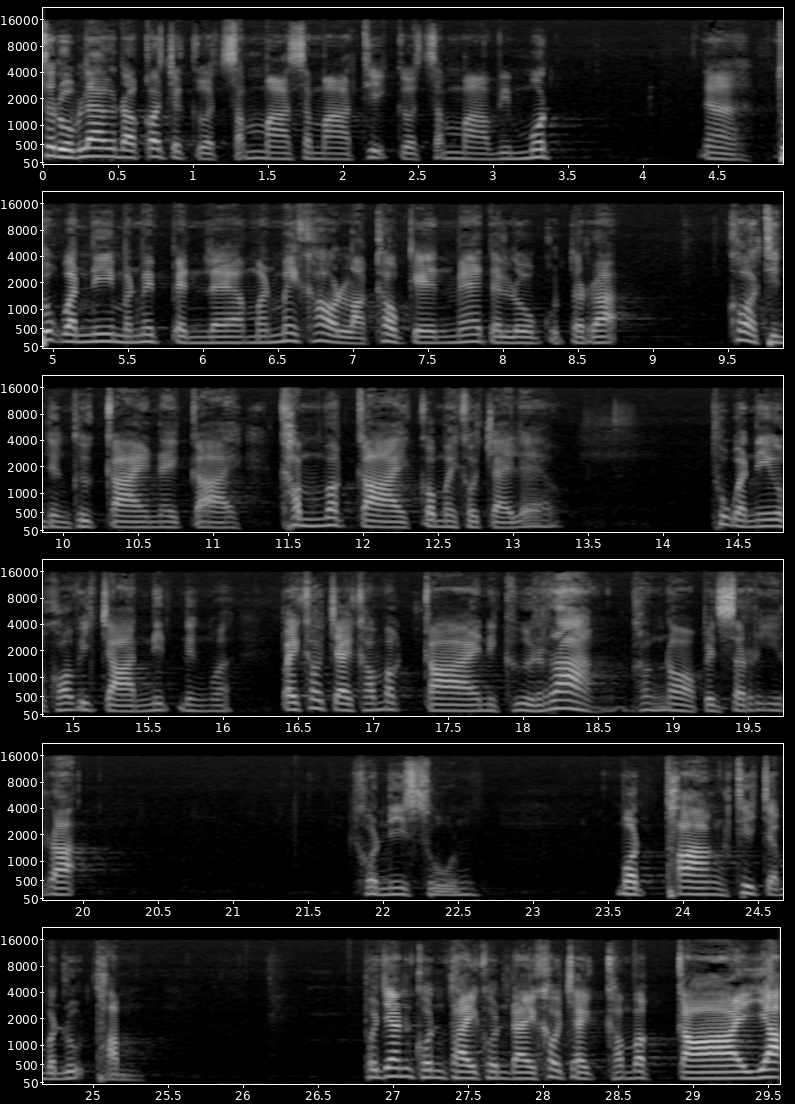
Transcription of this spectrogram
สรุปแล้วเราก็จะเกิดสัมมาสมาธิเกิดสัมมาวิมุตตินะทุกวันนี้มันไม่เป็นแล้ว มันไม่เข้าหลักเข้าเกณฑ์แม้แต่โลกุตระ ข้อที่หนึ่งคือกายในกายคำว่ากายก็ไม่เข้าใจแล้ว ทุกวันนี้ก็ขอวิจารณ์นิดนึงว่า ไปเข้าใจคำว่ากายนี่คือร่างข้างนอกเป็นสรีระ คนนี้ศูนย์หมดทางที่จะบรรลุธรรม เพราะฉะนั้นคนไทยคนใดเข้าใจคำว่ากายะ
